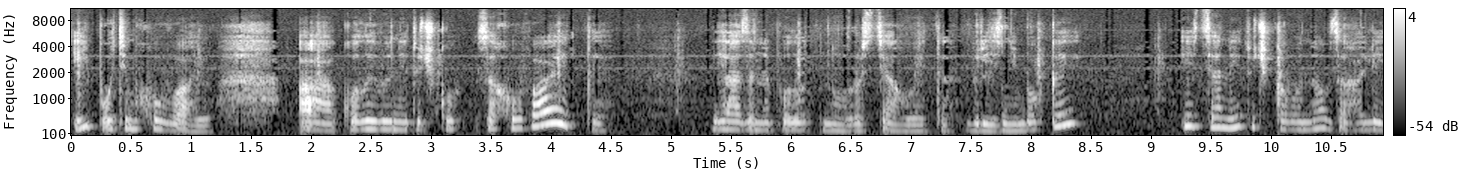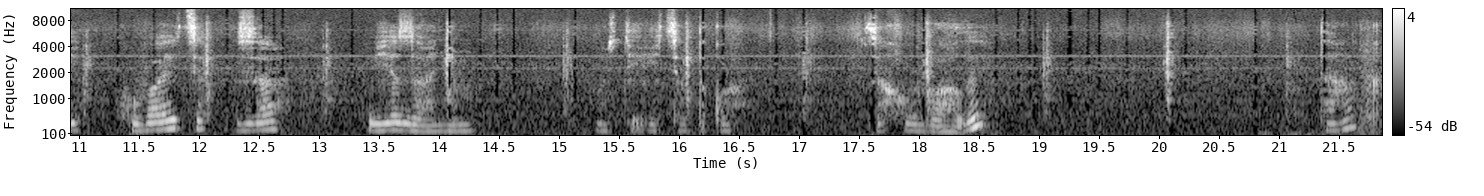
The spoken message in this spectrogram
і потім ховаю. А коли ви ниточку заховаєте, в'язане полотно розтягуєте в різні боки, і ця ниточка вона взагалі ховається за в'язанням. Ось дивіться, отако заховали. Так.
